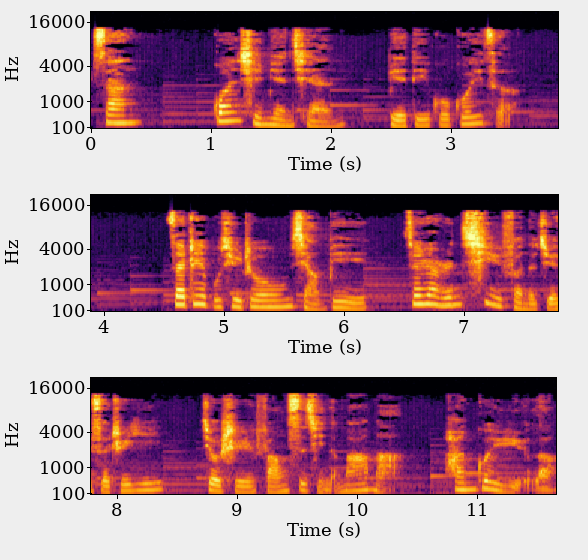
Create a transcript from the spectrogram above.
三，关系面前别低估规则。在这部剧中，想必最让人气愤的角色之一就是房似锦的妈妈潘桂雨了。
